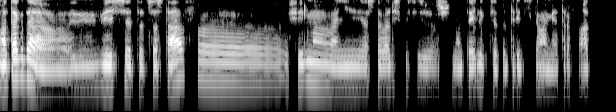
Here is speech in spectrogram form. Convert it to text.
Ну, а тогда весь этот состав э, фильма, они оставались в пятизвездочном отеле где-то 30 километров от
